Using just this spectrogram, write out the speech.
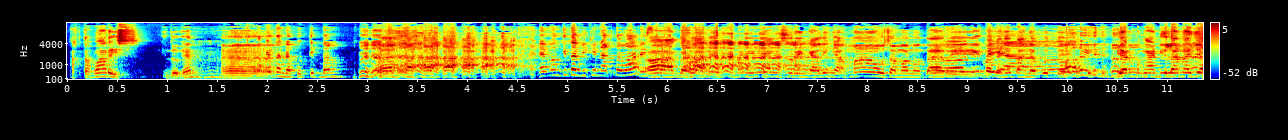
akta waris gitu kan hmm, uh, pakai tanda kutip bang emang kita bikin akta waris oh, akta waris emang ini yang sering kali nggak mau sama notaris oh, gitu makanya ya? tanda kutip oh, gitu. biar pengadilan aja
